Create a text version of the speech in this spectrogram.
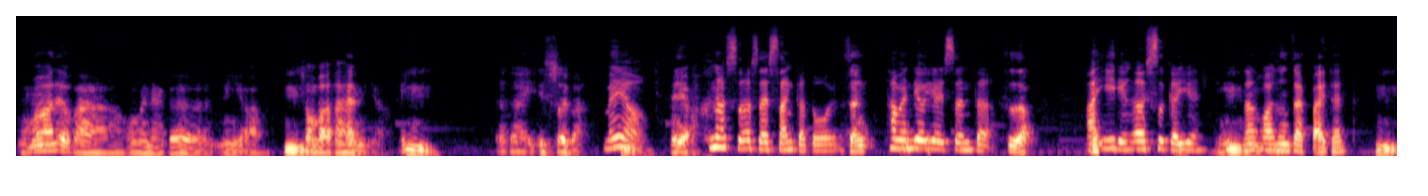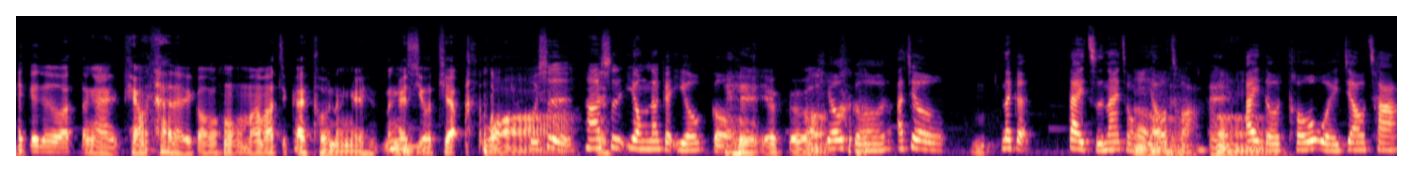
我妈妈就把我们两个女儿，嗯，双胞胎的女儿，嗯，大概一岁吧，没有，没有，那时候才三个多月，三，他们六月生的，是啊，啊，一零二四个月，嗯，那发生在白天，嗯，结果我等下听我太太讲，我妈妈一概抱两个，两个小贴，哇，不是，她是用那个油狗，油狗啊，油狗 啊，就那个带子那种摇床，爱的头尾交叉。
